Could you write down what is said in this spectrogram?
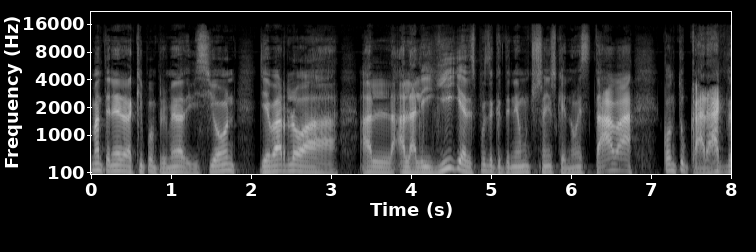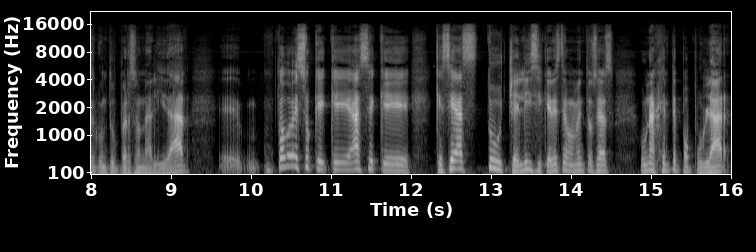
mantener al equipo en primera división, llevarlo a, la liguilla después de que tenía muchos años que no estaba, con tu carácter, con tu personalidad. Eh, todo eso que, hace que, que, seas tú, Chelis, y que en este momento seas un agente popular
